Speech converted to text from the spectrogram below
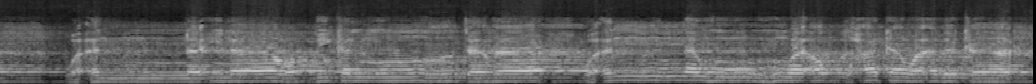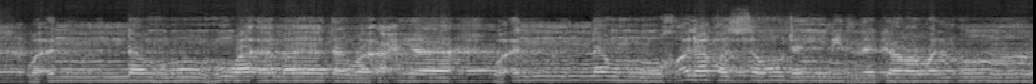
وأن إلى ربك المنتهى وأنه هو أضحك وأبكى وأنه هو أمات وأحيا وأنه خلق الزوجين الذكر والأنثى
